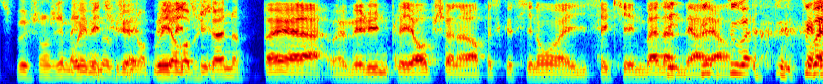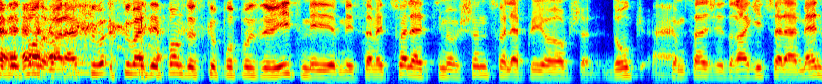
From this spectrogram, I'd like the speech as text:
tu peux changer ma option en player option. Ouais, voilà. ouais, mais lui une player option alors parce que sinon il sait qu'il y a une banane derrière. Tout, va, dépendre, voilà, tout, va dépendre de ce que propose le hit, mais, mais ça va être soit la team option, soit la player option. Donc comme ça, j'ai Dragic à la main.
